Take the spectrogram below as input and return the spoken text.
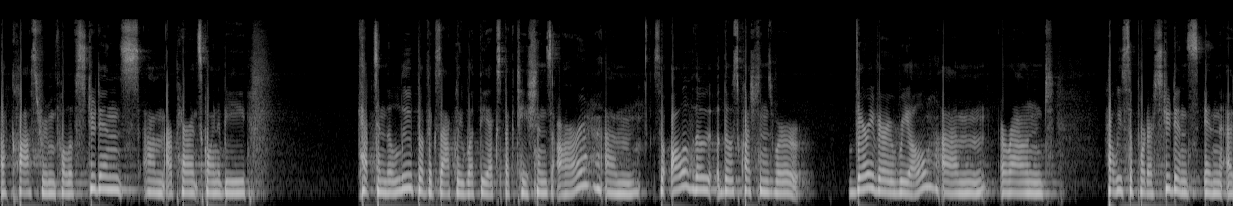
a classroom full of students? Um, are parents going to be kept in the loop of exactly what the expectations are? Um, so, all of those, those questions were very, very real um, around how we support our students in, a,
